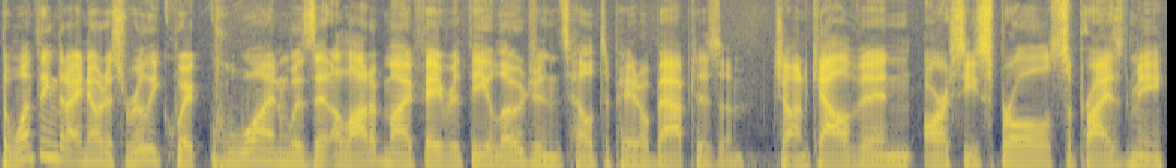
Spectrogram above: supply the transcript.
the one thing that I noticed really quick, one was that a lot of my favorite theologians held to Paedo baptism. John Calvin, R.C. Sproul surprised me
